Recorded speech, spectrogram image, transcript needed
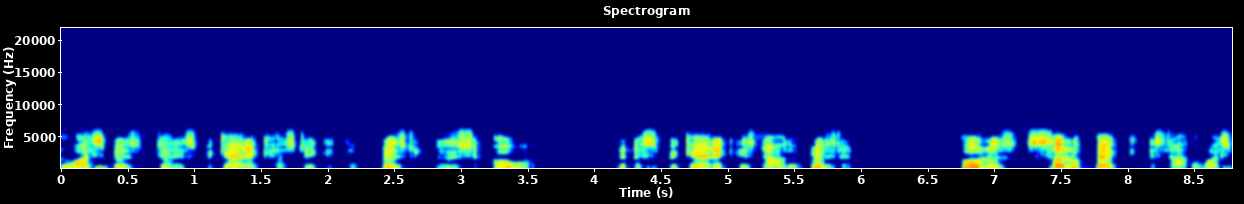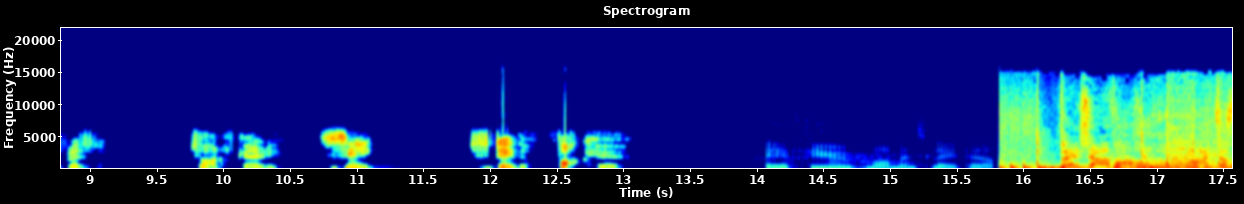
The vice president, Dennis Buchanan, has taken the president position over. Dennis Buchanan is now the president. Bonus Salopek is now the vice president. John F. Kennedy. See? Stay the fuck here. A few moments later. Deja vu, I just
